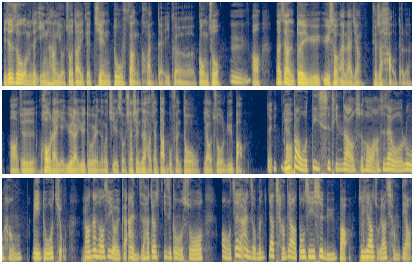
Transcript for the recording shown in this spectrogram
也就是说，我们的银行有做到一个监督放款的一个工作。嗯，哦那这样子对于预售案来讲就是好的了。哦，就是后来也越来越多人能够接受，像现在好像大部分都要做旅保，对，旅保我第一次听到的时候啊，是在我入行没多久，然后那时候是有一个案子，他就一直跟我说，哦，这个案子我们要强调的东西是旅保，就是要主要强调。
